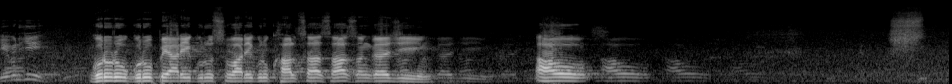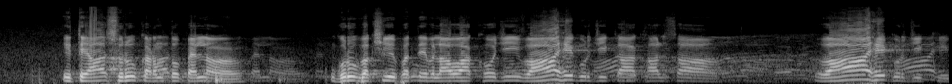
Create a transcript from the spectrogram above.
ਜੀਵਨ ਜੀ। ਗੁਰੂ ਰੂਪ ਗੁਰੂ ਪਿਆਰੀ ਗੁਰੂ ਸਵਾਰੀ ਗੁਰੂ ਖਾਲਸਾ ਸਾਧ ਸੰਗਤ ਜੀ। ਆਓ, ਇਤਿਹਾਸ ਸ਼ੁਰੂ ਕਰਨ ਤੋਂ ਪਹਿਲਾਂ ਗੁਰੂ ਬਖਸ਼ੀ ਫਤਿਹ ਬੁਲਾਓ, ਆਖੋ ਜੀ, ਵਾਹਿਗੁਰੂ ਜੀ ਕਾ ਖਾਲਸਾ, ਵਾਹਿਗੁਰੂ ਜੀ ਕੀ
